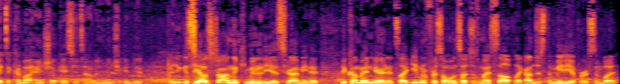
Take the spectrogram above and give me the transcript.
good to come out here and showcase your talent and what you can do. You can see how strong the community is here. I mean, it, you come in here and it's like even for someone such as myself, like I'm just a media person, but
